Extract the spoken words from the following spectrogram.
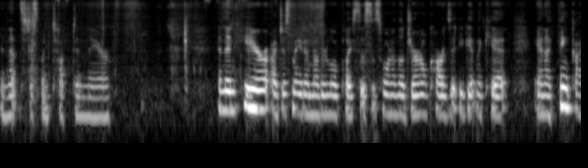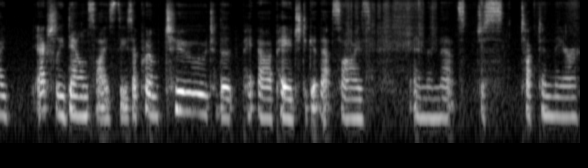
And that's just been tucked in there. And then here, I just made another little place. This is one of the journal cards that you get in the kit. And I think I actually downsized these. I put them two to the uh, page to get that size. And then that's just tucked in there.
